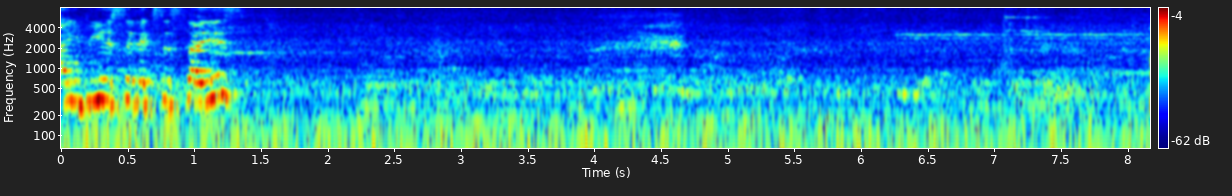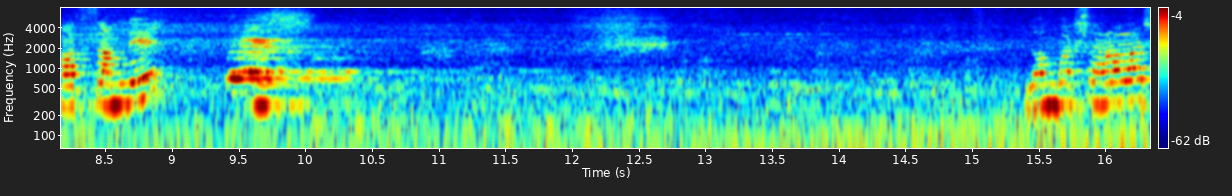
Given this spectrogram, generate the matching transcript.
আইবিএস এর এক্সারসাইজ হাত সামনে। লম্বা শ্বাস।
